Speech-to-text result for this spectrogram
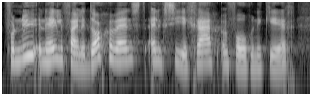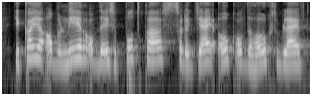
Voor nu een hele fijne dag gewenst en ik zie je graag een volgende keer. Je kan je abonneren op deze podcast, zodat jij ook op de hoogte blijft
